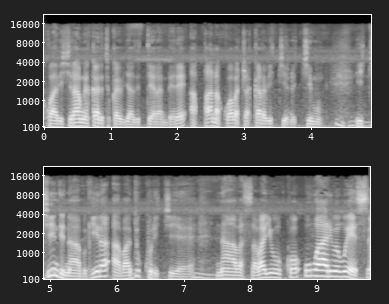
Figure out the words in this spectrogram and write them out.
twabishyira hamwe kandi tukabibyaza iterambere apana kuba abacakara b'ikintu kimwe. Ikindi nabwira abadukurikiye nabasaba yuko uwo ari we wese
